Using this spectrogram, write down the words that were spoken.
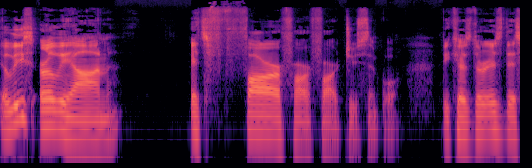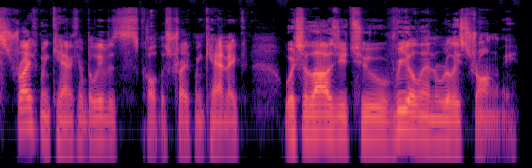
at least early on, it's far, far, far too simple because there is this strike mechanic. I believe it's called the strike mechanic, which allows you to reel in really strongly.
